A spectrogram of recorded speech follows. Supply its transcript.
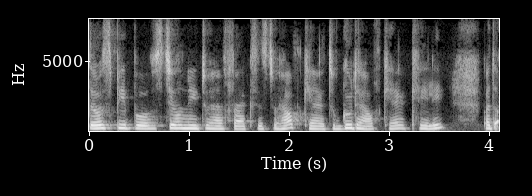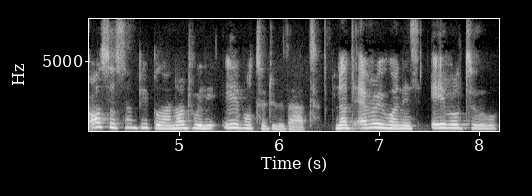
those people still need to have access to healthcare, to good healthcare, clearly. But also, some people are not really able to do that. Not everyone is able to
